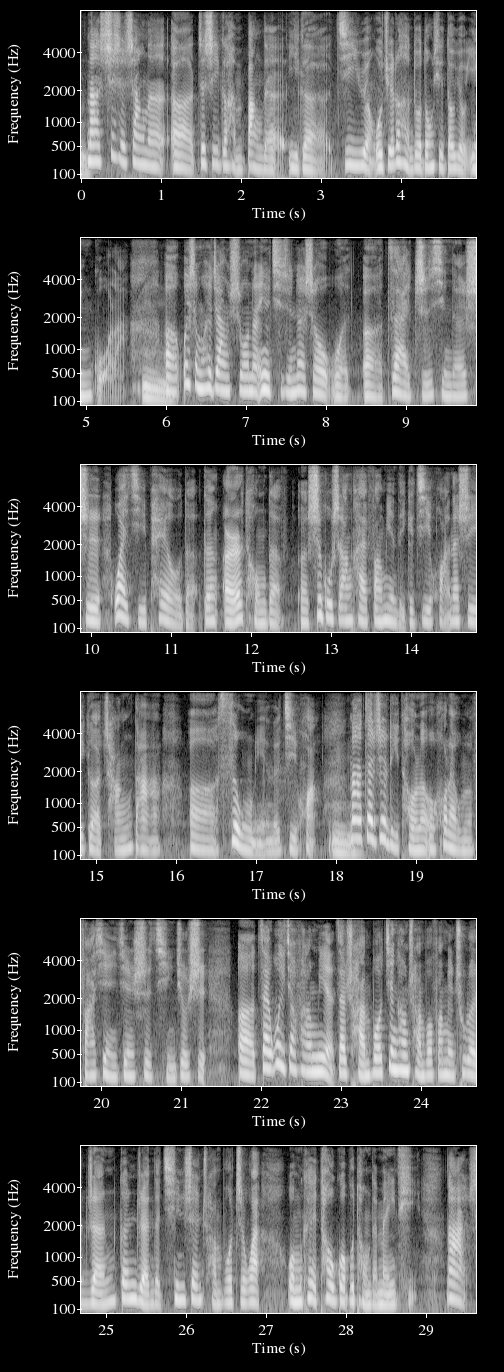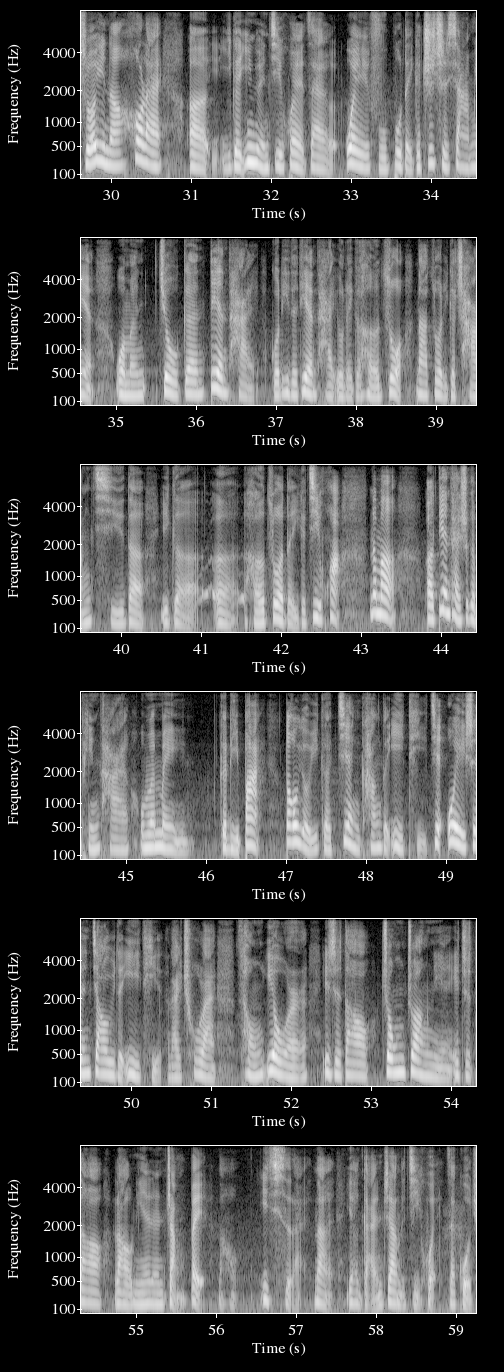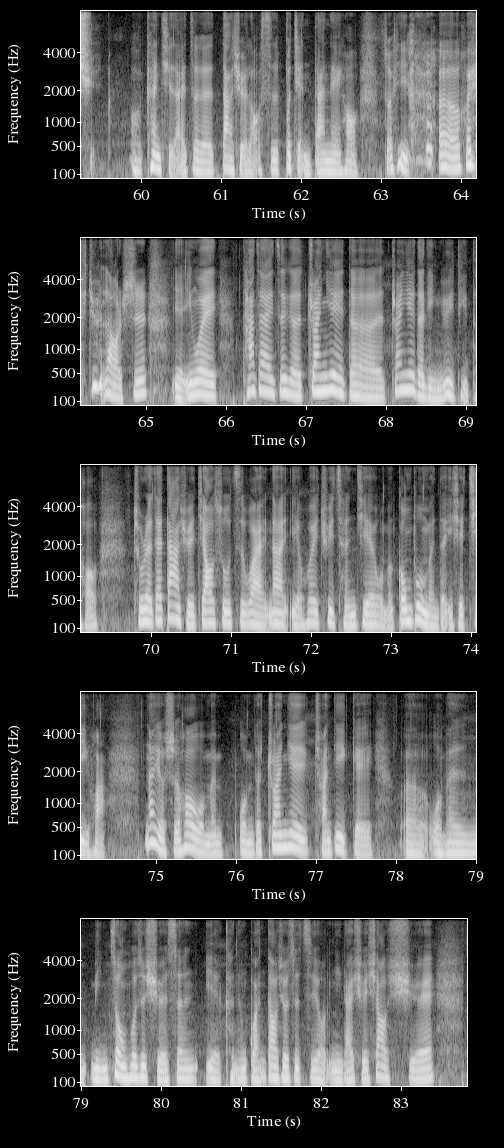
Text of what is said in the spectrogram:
那事实上呢，呃，这是一个很棒的一个机缘。我觉得很多东西都有因果啦。嗯。呃，为什么会这样说呢？因为其实那时候我呃在执行的是外籍配偶的跟儿童的。呃，事故伤害方面的一个计划，那是一个长达呃四五年的计划。嗯，那在这里头呢，我后来我们发现一件事情，就是呃，在卫教方面，在传播健康传播方面，除了人跟人的亲身传播之外，我们可以透过不同的媒体。那所以呢，后来呃一个因缘际会，在卫福部的一个支持下面，我们就跟电台国立的电台有了一个合作，那做了一个长期的一个呃合作的一个计。划，那么呃，电台是个平台，我们每个礼拜都有一个健康的议题、健卫生教育的议题来出来，从幼儿一直到中壮年，一直到老年人长辈，然后一起来，那也很感恩这样的机会，在过去哦，看起来这个大学老师不简单呢，哈，所以呃，慧君老师也因为他在这个专业的专业的领域里头。除了在大学教书之外，那也会去承接我们公部门的一些计划。那有时候我们我们的专业传递给呃我们民众或是学生，也可能管道就是只有你来学校学，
